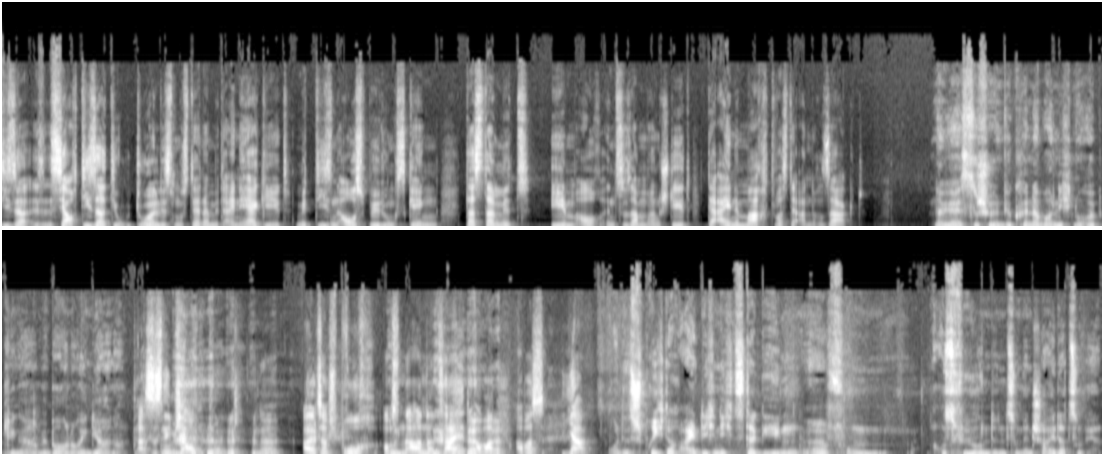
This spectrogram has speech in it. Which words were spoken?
dieser, es ist ja auch dieser du Dualismus, der damit einhergeht, mit diesen Ausbildungsgängen, dass damit eben auch in Zusammenhang steht, der eine macht, was der andere sagt. Na, wie heißt es schön, wir können aber auch nicht nur Häuptlinge haben, wir brauchen auch Indianer. Das ist nämlich auch ein Punkt. Ne? Alter Spruch aus und, einer anderen Zeit, aber, aber es, ja. Und es spricht auch eigentlich nichts dagegen, äh, vom Ausführenden zum Entscheider zu werden.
